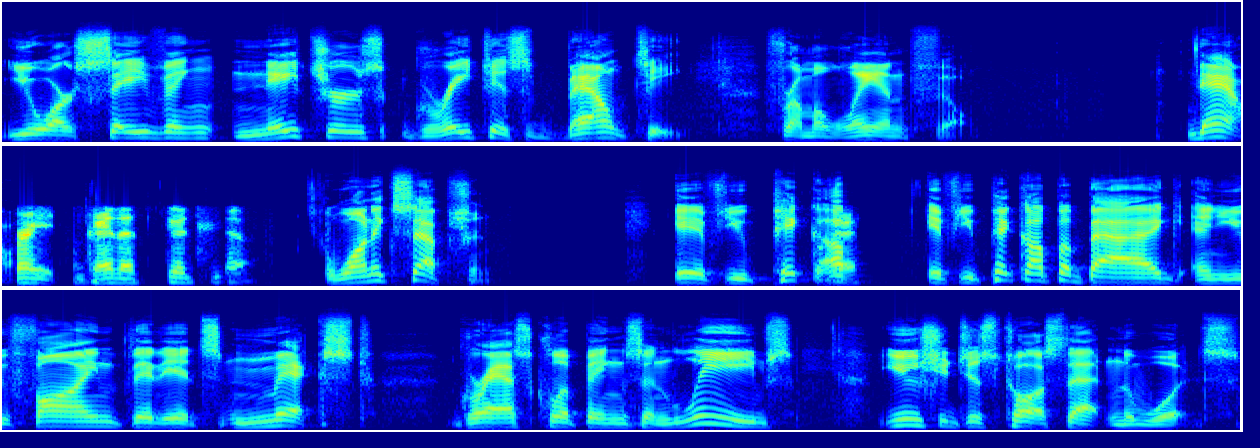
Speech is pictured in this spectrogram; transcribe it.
You are saving nature's greatest bounty from a landfill. Now, Great. Okay, that's good to know. one exception. If you pick Okay. up if you pick up a bag and you find that it's mixed grass clippings and leaves, you should just toss that in the woods.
